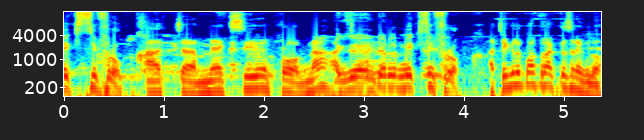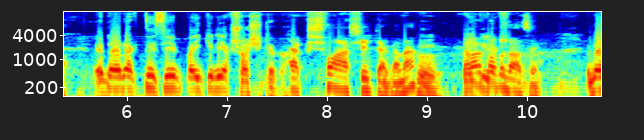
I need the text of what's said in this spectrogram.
মেক্সি ফ্রক আচ্ছা ম্যাক্সি ফ্রক না? আচ্ছা। এটা হলো মেক্সি ফ্রক আচ্ছা এগুলো কত রাখতেছেন এগুলো? এটা রাখতেছি পাইকারি একশো আশি টাকা। একশো আশি টাকা না? কালার কতটা আছে? এটা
